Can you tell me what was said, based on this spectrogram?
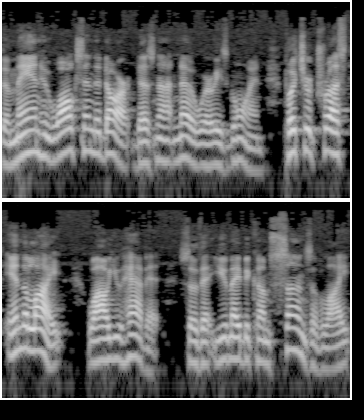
The man who walks in the dark does not know where he's going. Put your trust in the light while you have it, so that you may become sons of light.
